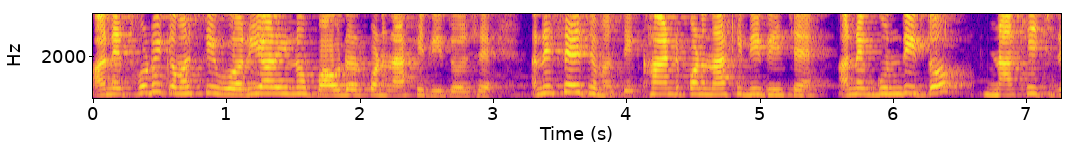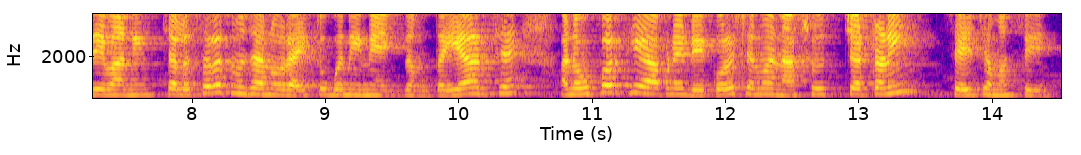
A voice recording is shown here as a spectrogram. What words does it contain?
અને થોડીક મસ્તી વરિયાળીનો પાવડર પણ નાખી દીધો છે અને સહેજ મસ્તી ખાંડ પણ નાખી દીધી છે અને ગુંદી તો નાખી જ દેવાની. ચાલો, સરસ મજાનું રાયતું બનીને એકદમ તૈયાર છે. અને ઉપરથી આપણે ડેકોરેશનમાં નાખશું ચટણી સહેજ મસ્તી.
